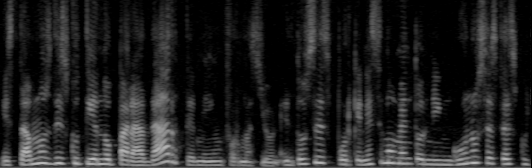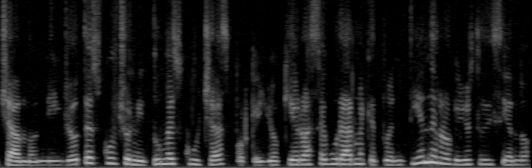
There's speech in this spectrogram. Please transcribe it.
estamos discutiendo para darte mi información. Entonces, porque en ese momento ninguno se está escuchando, ni yo te escucho, ni tú me escuchas, porque yo quiero asegurarme que tú entiendes lo que yo estoy diciendo,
